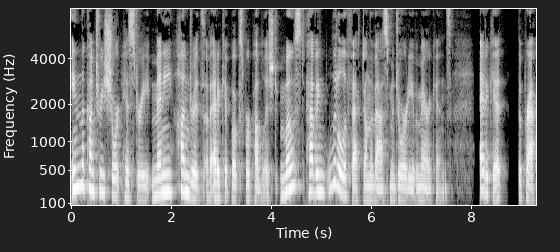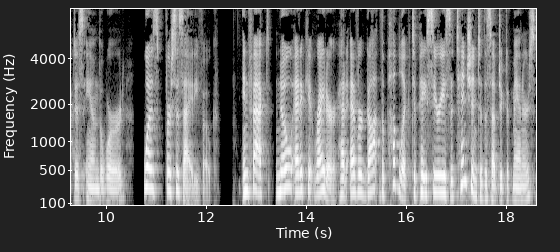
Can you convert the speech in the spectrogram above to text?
In the country's short history, many hundreds of etiquette books were published, most having little effect on the vast majority of Americans. Etiquette, the practice and the word, was for society folk. In fact, no etiquette writer had ever got the public to pay serious attention to the subject of manners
